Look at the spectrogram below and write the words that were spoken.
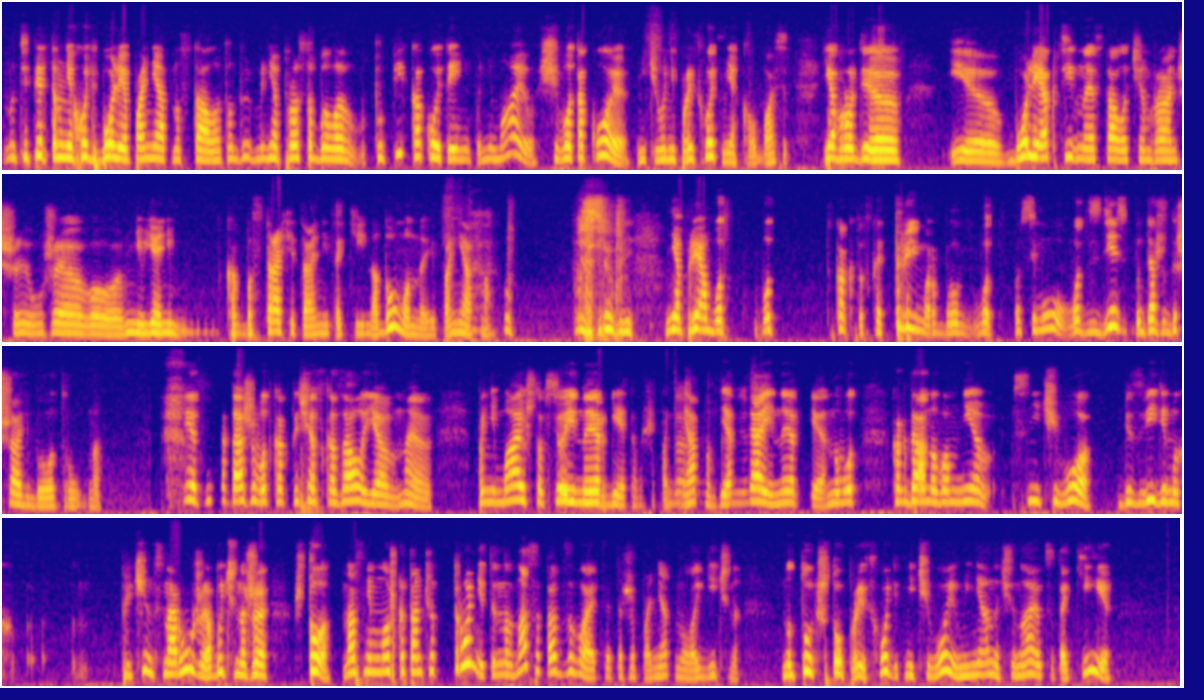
Ну, теперь-то мне хоть более понятно стало. Тут у меня просто было тупик какой-то, я не понимаю, с чего такое. Ничего не происходит, меня колбасит. Я вроде и более активная стала, чем раньше. Уже э, я не, как бы страхи-то они такие надуманные, понятно. Всё, мне, мне прям вот, как это сказать, триммер был, вот по всему, вот здесь бы даже дышать было трудно. Нет, даже вот как ты сейчас сказала, я знаю, понимаю, что все энергия, это же понятно, Да, вся, вся энергия. Но вот когда оно во мне с ничего, без видимых э, причин снаружи, обычно же что? Нас немножко там что-то тронет, и на нас это отзывается. Это же понятно, логично. Но тут что происходит? Ничего, и у меня начинаются такие...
